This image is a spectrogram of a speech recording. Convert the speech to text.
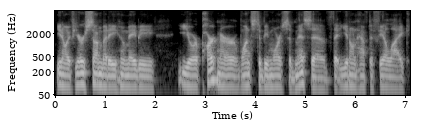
you know if you're somebody who maybe your partner wants to be more submissive that you don't have to feel like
